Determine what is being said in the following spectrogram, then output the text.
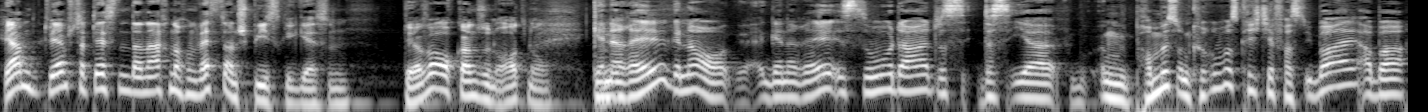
Wir haben, wir haben stattdessen danach noch einen Westernspieß gegessen. Der war auch ganz in Ordnung. Generell, genau, generell ist so da, dass, dass ihr irgendwie Pommes und Currywurst kriegt ihr fast überall, aber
